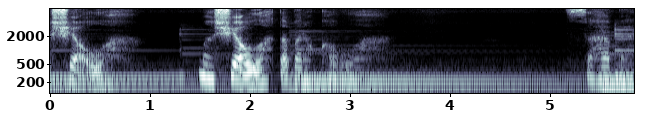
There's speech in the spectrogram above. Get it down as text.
Masya Allah, Masya Allah, Tabarakallah. Sahabat,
